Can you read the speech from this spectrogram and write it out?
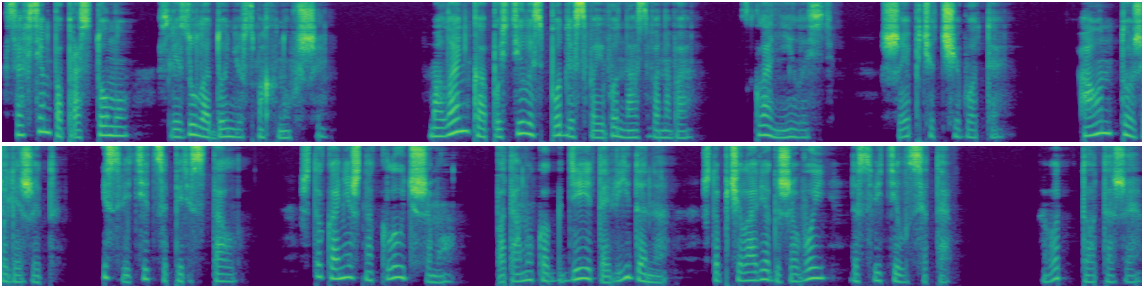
совсем по-простому слезу ладонью смахнувши. Маланька опустилась подле своего названного, склонилась, шепчет чего-то. А он тоже лежит и светиться перестал, что, конечно, к лучшему, потому как где это видано, чтоб человек живой досветился-то? Вот то-то же.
